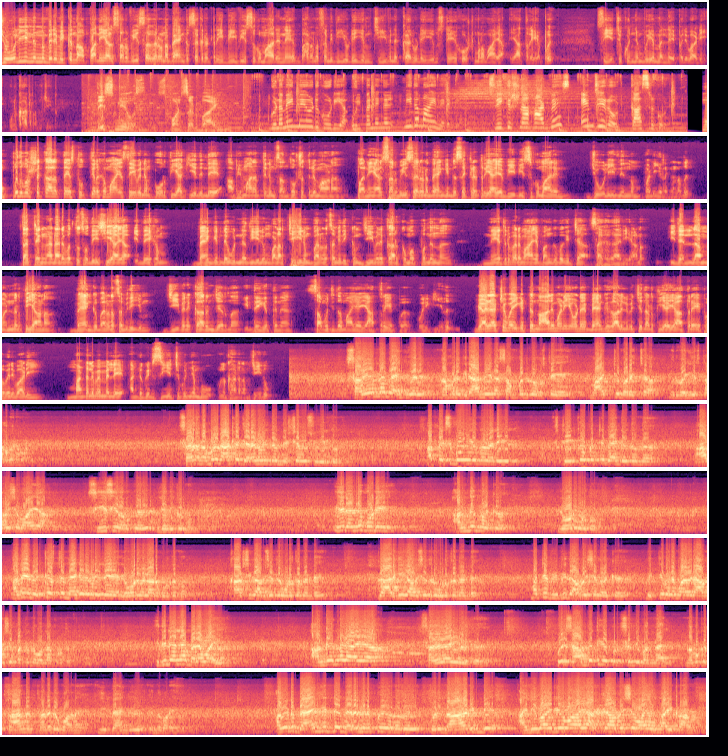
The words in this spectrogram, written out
ജോലിയിൽ നിന്നും വിരമിക്കുന്ന പനിയാൽ സർവീസ് സഹകരണ ബാങ്ക് സെക്രട്ടറി വി വി സുകുമാരന് ഭരണസമിതിയുടെയും ജീവനക്കാരുടെയും സ്നേഹോഷ്മളമായ യാത്രയപ്പ്. C H Kunhambu M L A പരിപാടി ഉദ്ഘാടനം ചെയ്തു. ദിസ് ന്യൂസ് സ്പോൺസർഡ് ബൈ ഗുണമേന്മയോട് കൂടിയ ഉൽപ്പന്നങ്ങൾ മിതമായ നിരക്കിൽ. Srikrishna hardwares M G road Kasaragod. മുപ്പത് വർഷക്കാലത്തെ സ്തുത്യർഹമായ സേവനം പൂർത്തിയാക്കിയതിന്റെ അഭിമാനത്തിലും സന്തോഷത്തിലുമാണ് പനയാൽ സർവീസ് സഹകരണ ബാങ്കിന്റെ സെക്രട്ടറിയായ വി വി സുകുമാരൻ ജോലിയിൽ നിന്നും പടിയിറങ്ങുന്നത്. തച്ചങ്ങാട് അരവത്ത് സ്വദേശിയായ ഇദ്ദേഹം ബാങ്കിന്റെ ഉന്നതിയിലും വളർച്ചയിലും ഭരണസമിതിക്കും ജീവനക്കാർക്കും ഒപ്പം നിന്ന് നേതൃപരമായ പങ്ക് വഹിച്ച സഹകാരിയാണ്. ഇതെല്ലാം മുൻനിർത്തിയാണ് ബാങ്ക് ഭരണസമിതിയും ജീവനക്കാരും ചേർന്ന് ഇദ്ദേഹത്തിന് സമുചിതമായ യാത്രയപ്പ് ഒരുക്കിയത്. വ്യാഴാഴ്ച വൈകിട്ട് നാല് മണിയോടെ ബാങ്ക് ഹാളിൽ വെച്ച് നടത്തിയ യാത്രയപ്പ് പരിപാടി മണ്ഡലം M L A advocate C H Kunhambu ഉദ്ഘാടനം ചെയ്തു. സഹകരണ ബാങ്കുകൾ നമ്മുടെ ഗ്രാമീണ സമ്പദ് വ്യവസ്ഥയെ മാറ്റിമറിച്ച ഒരു വലിയ സ്ഥാപനമാണ്. നമ്മുടെ നാട്ടിലെ ജനങ്ങളിൽ നിന്ന് നിക്ഷേപം സ്വീകരിക്കുന്നു. അപ്പെക്സ് ബോഡി എന്ന നിലയിൽ സ്റ്റേറ്റ് കോപ്പറേറ്റീവ് ബാങ്കിൽ നിന്ന് ആവശ്യമായ സി സി നമുക്ക് ലഭിക്കുന്നു. ഇത് രണ്ടും കൂടി അംഗങ്ങൾക്ക് ലോൺ കൊടുക്കുന്നു. അത് വ്യത്യസ്ത മേഖലകളിലെ ലോണുകളാണ് കൊടുക്കുന്നത്. കാർഷിക ആവശ്യത്തിന് കൊടുക്കുന്നുണ്ട് ഗാർഹിക ആവശ്യത്തിന് കൊടുക്കുന്നുണ്ട്. മറ്റ് വിവിധ ആവശ്യങ്ങൾക്ക് വ്യക്തിപരമായ ഒരു ആവശ്യം പെട്ടെന്ന് വന്നാൽ കൊടുക്കുന്നുണ്ട്. ഇതിനെല്ലാം ഫലമായി അംഗങ്ങളായ സഹകാരികൾക്ക് ഒരു സാമ്പത്തിക പ്രതിസന്ധി വന്നാൽ നമുക്ക് താങ്ങും തണലുമാണ് ഈ ബാങ്ക് എന്ന് പറയുന്നത്. അതുകൊണ്ട് ബാങ്കിന്റെ നിലനിൽപ്പ് എന്നത് ഒരു നാടിന്റെ അനിവാര്യമായ അത്യാവശ്യമായ ഒന്നായി കാണണം.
